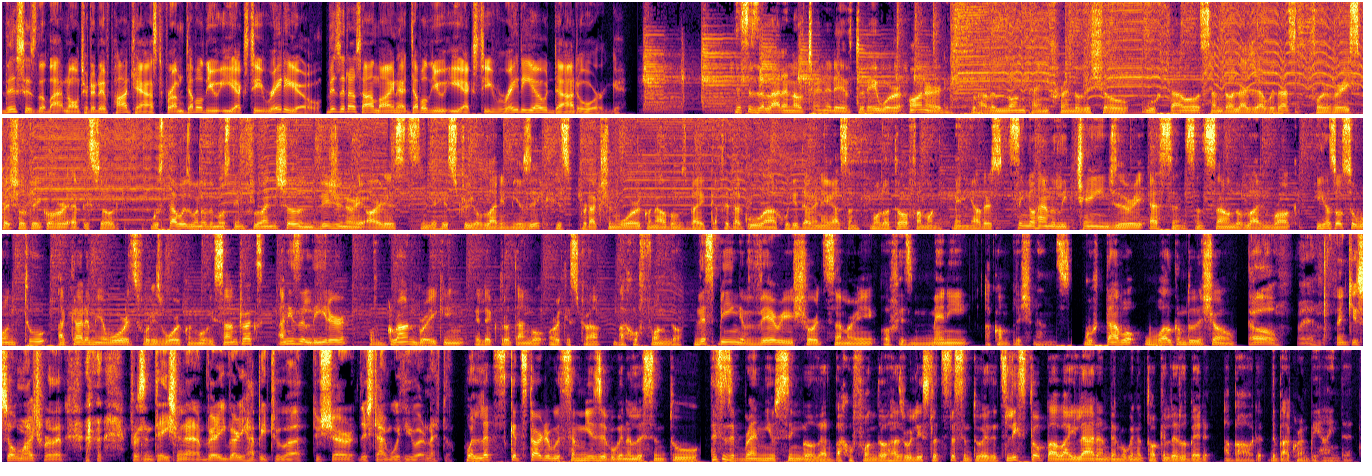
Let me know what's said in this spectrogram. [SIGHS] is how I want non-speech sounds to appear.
This is the Latin Alternative Podcast from WEXT Radio. Visit us online at wextradio.org. This is the Latin Alternative. Today we're honored to have a longtime friend of the show, Gustavo Santaolalla, with us for a very special takeover episode. Gustavo is one of the most influential and visionary artists in the history of Latin music. His production work on albums by Café Tacvba, Julieta Venegas, and Molotov, among many others, single handedly changed the very essence and sound of Latin rock. He has also won two Academy Awards for his work on movie soundtracks and is the leader of groundbreaking electro tango orchestra Bajo Fondo. This being a very short summary of his many accomplishments. Gustavo, welcome to the show. Oh, man, thank you so much for that [LAUGHS] presentation. I'm very, very happy to uh, to share this time with you, Ernesto. Well, let's get started with some music. We're gonna listen to. This is a brand new single that Bajo Fondo has released. Let's listen to it. It's Listo pa bailar, and then we're gonna talk a little bit about the background behind it.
